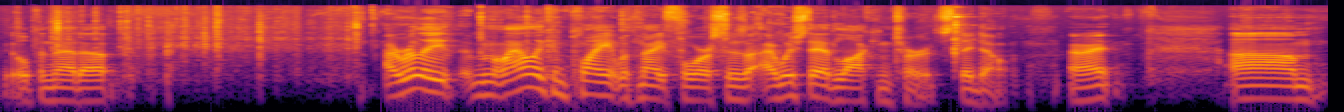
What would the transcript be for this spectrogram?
We open that up. I really, my only complaint with Nightforce is I wish they had locking turrets. They don't, all right? Um,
